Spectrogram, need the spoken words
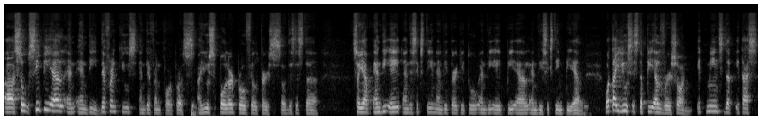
uh, so cpl and nd different use and different purpose i use polar pro filters so this is the so you have nd8 nd16 nd32 nd8 pl nd16 pl what i use is the pl version it means that it has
